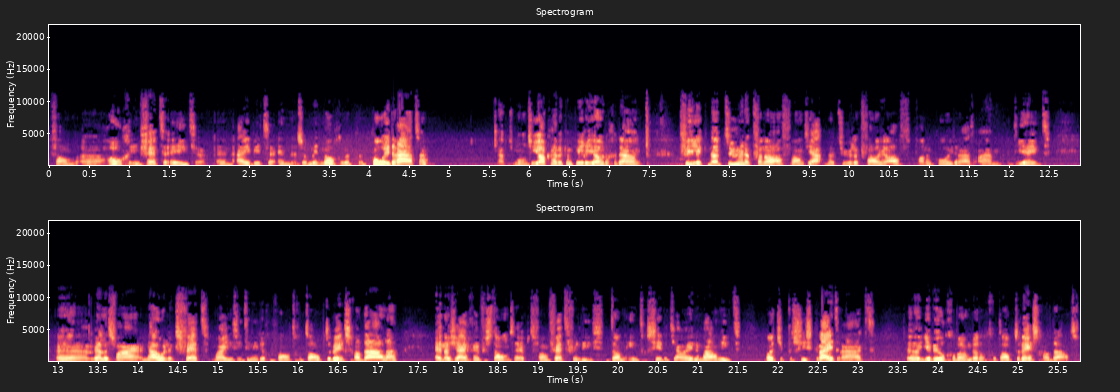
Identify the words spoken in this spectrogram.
van uh, hoog in vetten eten en eiwitten en zo min mogelijk koolhydraten. Nou, dus Montillac heb ik een periode gedaan viel ik natuurlijk vanaf. Want ja, natuurlijk val je af van een koolhydraatarm dieet. Uh, weliswaar nauwelijks vet, maar je ziet in ieder geval het getal op de weegschaal dalen. En als jij geen verstand hebt van vetverlies, dan interesseert het jou helemaal niet wat je precies kwijtraakt. Uh, je wil gewoon dat het getal op de weegschaal daalt.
